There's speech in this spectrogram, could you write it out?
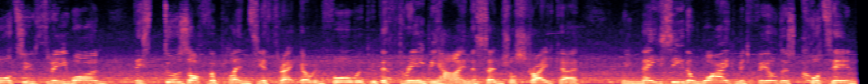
4-2-3-1. This does offer plenty of threat going forward with the three behind the central striker. We may see the wide midfielders cut in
